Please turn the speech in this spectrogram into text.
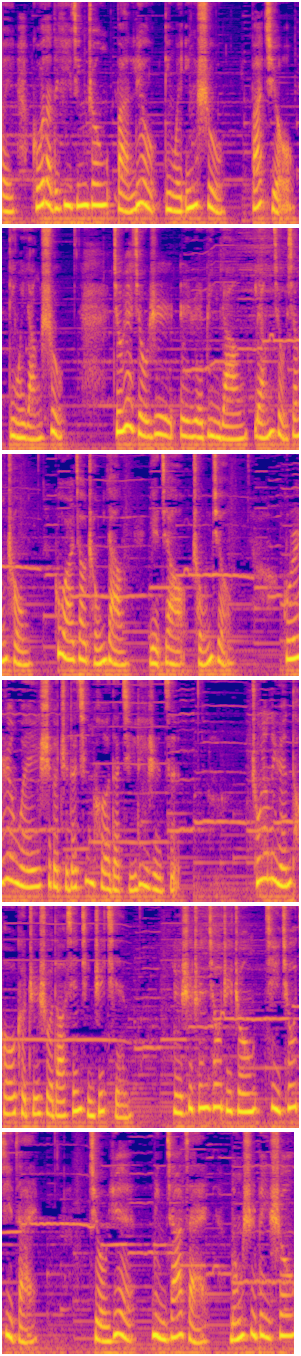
为古老的《易经》中把六定为阴数，把九定为阳数。九月九日，日月并阳，两九相重，故而叫重阳，也叫重九。古人认为是个值得庆贺的吉利日子。重阳的源头可追溯到先秦之前，《吕氏春秋》之中《季秋》记载：九月，命家载，农事备收。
